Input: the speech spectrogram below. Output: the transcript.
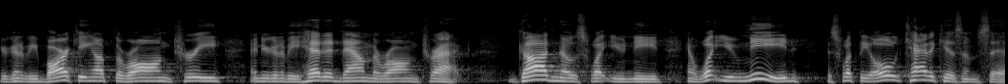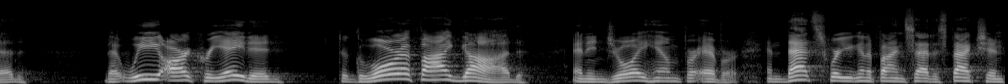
You're going to be barking up the wrong tree and you're going to be headed down the wrong track. God knows what you need, and what you need is what the old catechism said that we are created to glorify God and enjoy Him forever. And that's where you're going to find satisfaction,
